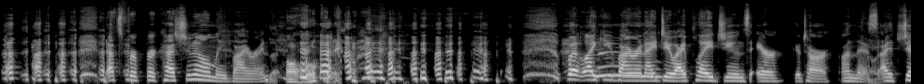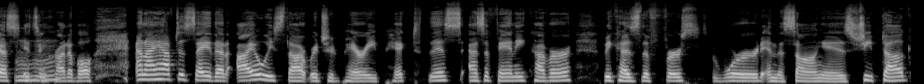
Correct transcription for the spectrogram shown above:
that's for percussion only, Byron. oh, okay. but like you, Byron, I do. I play June's air guitar on this. Oh, yeah. I just, it's Mhm. incredible. And I have to say that I always thought Richard Perry picked this as a Fanny cover because the first word in the song is sheepdog.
